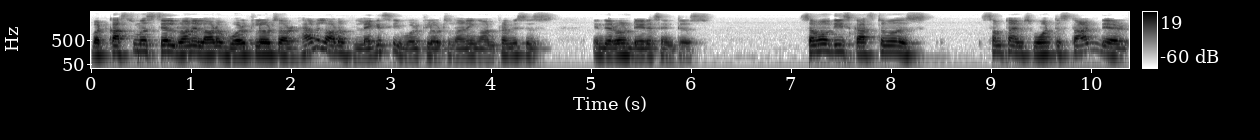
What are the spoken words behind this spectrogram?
But customers still run a lot of workloads or have a lot of legacy workloads running on premises in their own data centers. Some of these customers sometimes want to start their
